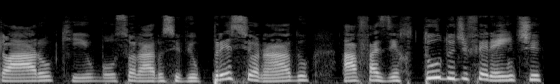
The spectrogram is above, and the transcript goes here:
claro que o Bolsonaro se viu pressionado a fazer tudo diferente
